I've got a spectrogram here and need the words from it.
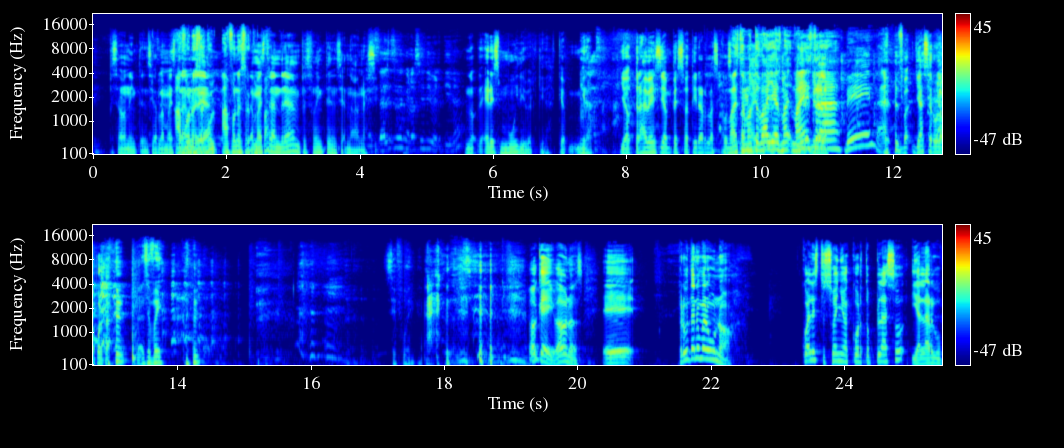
Empezaron a intensiar la maestra ah, Andrea. Ah, fue nuestra la culpa? maestra Andrea empezó a intensiar. No, no es ¿Estás diciendo que no soy divertida? No, eres muy divertida. Que, mira, ya otra vez ya empezó a tirar las cosas. Maestra, no te vayas, maestra. ven. Ya cerró la puerta. Se fue. Se fue. ok, vámonos. Eh, pregunta número uno. ¿Cuál es tu sueño a corto plazo y a largo,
